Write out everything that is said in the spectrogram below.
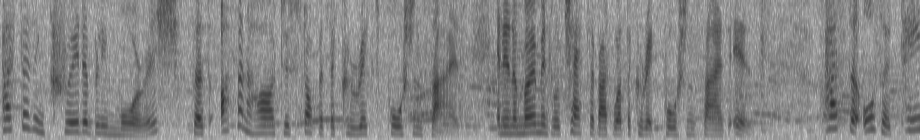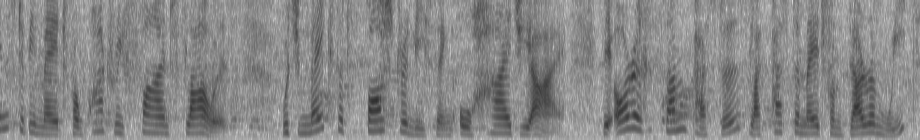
pasta is incredibly moreish, so it's often hard to stop at the correct portion size. And in a moment we'll chat about what the correct portion size is. Pasta also tends to be made from quite refined flours, which makes it fast releasing or high GI. There are some pastas, like pasta made from durum wheat,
